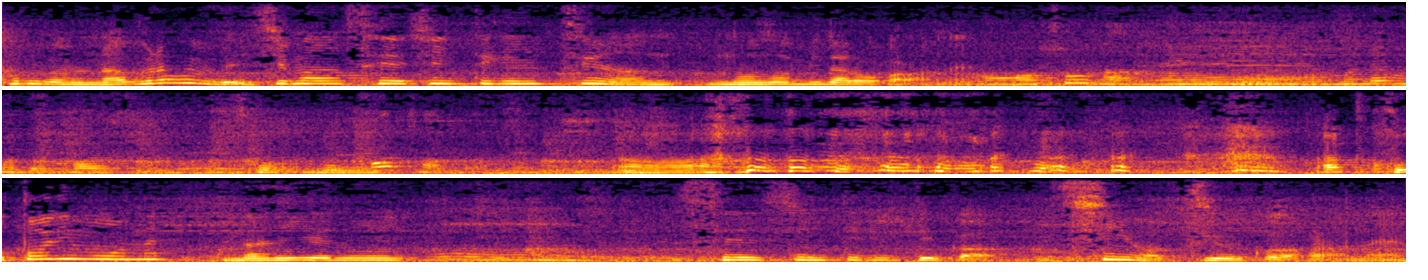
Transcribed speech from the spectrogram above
多分「ラブライブ!」で一番精神的に強いのはのぞみだろうからね。ああそうだね、うん。胸もでかいしね。そうね。お母さんだね。ああ あと小鳥もね何気に精神的っていうか芯は強い子だからね。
